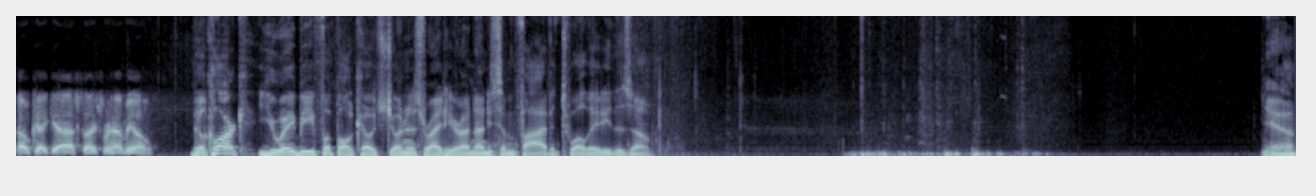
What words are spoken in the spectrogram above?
Okay, guys. Thanks for having me on. Bill Clark, UAB football coach, joining us right here on 97.5 and 1280 The Zone. Yeah.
